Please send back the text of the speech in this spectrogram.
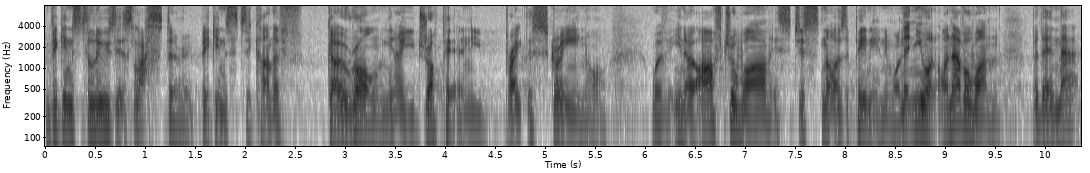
It begins to lose its luster. It begins to kind of go wrong. You know, you drop it and you break the screen, or you know, after a while, it's just not as appealing anymore. And then you want another one, but then that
